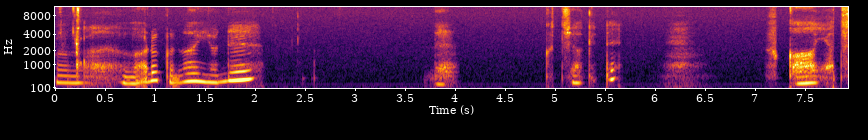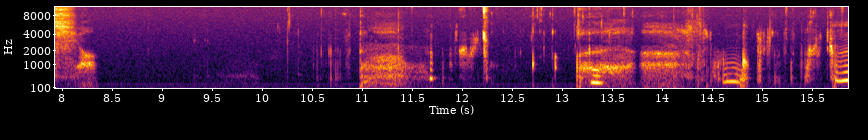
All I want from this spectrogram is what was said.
うん、悪くないよね口開けて深いやつしよううん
